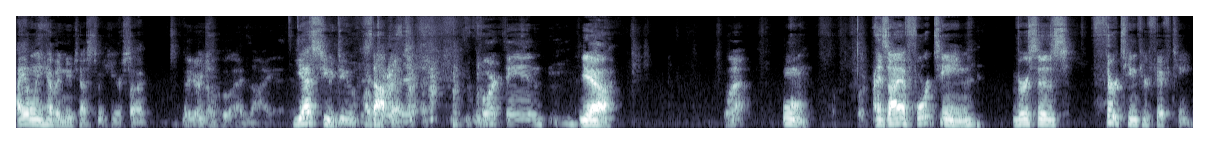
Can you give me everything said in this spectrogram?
I only have a New Testament here, so I, We don't know who Isaiah yes, you do. Stop it. it. is. 14, Yeah. what? Mm. Isaiah 14, verses 13 through 15.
